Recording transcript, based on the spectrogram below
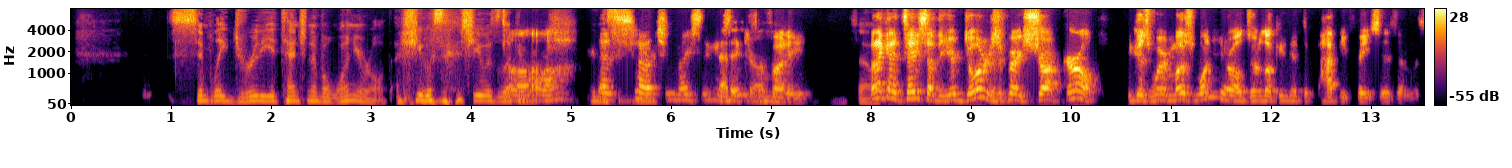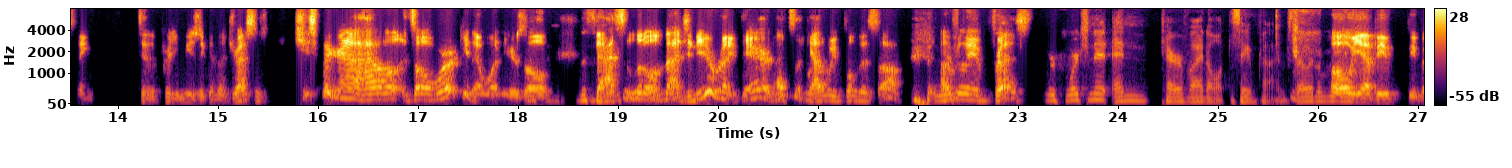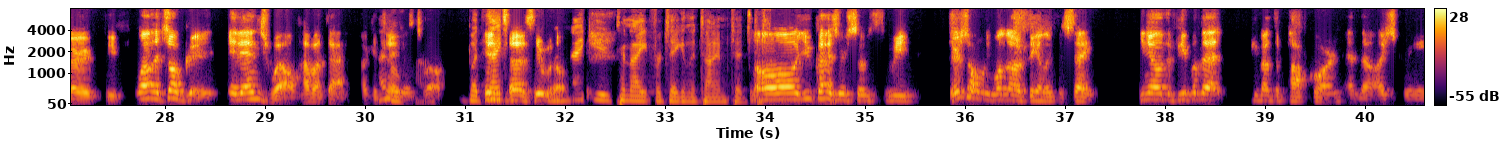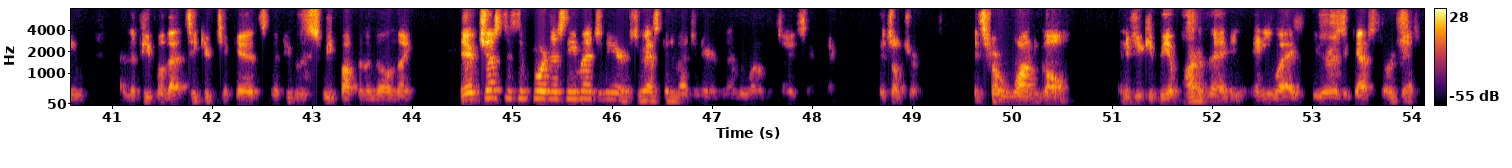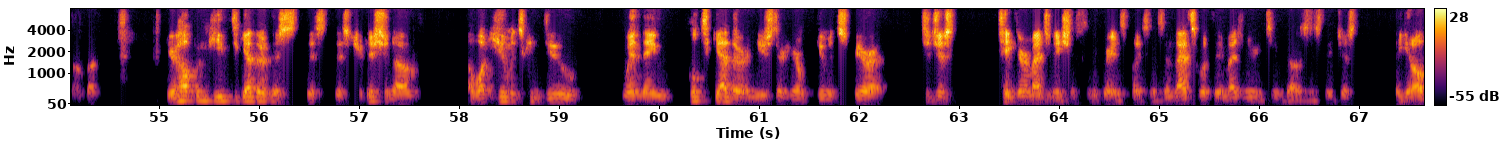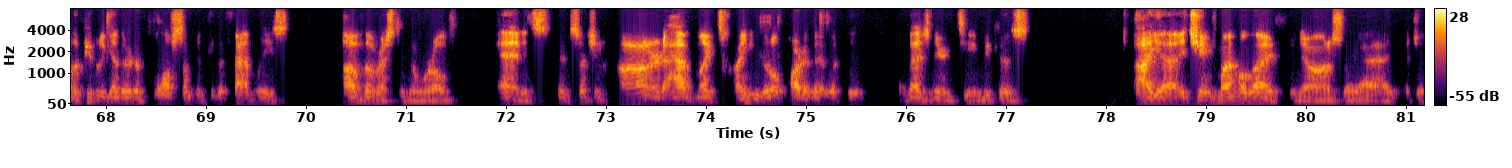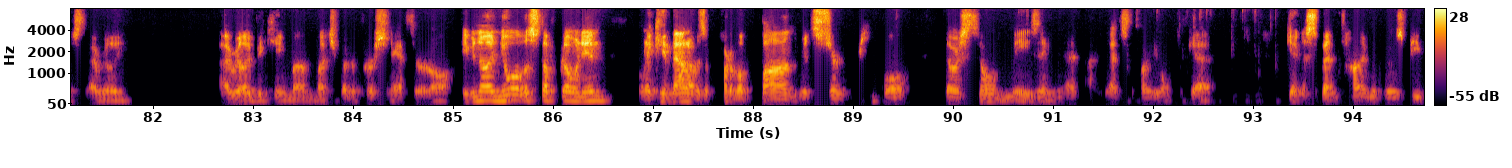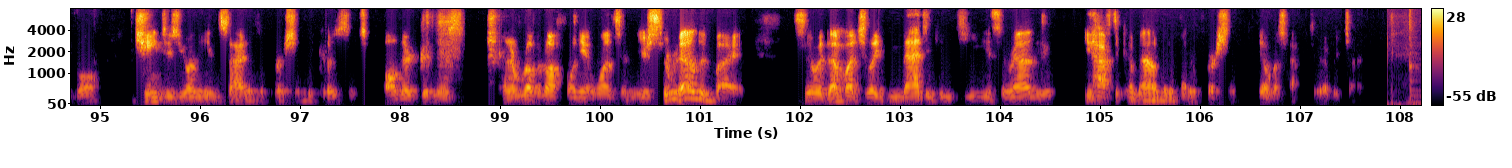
simply drew the attention of a one-year-old. She was she was looking. Oh, that's such a nice thing to say to somebody. So, but I got to tell you something. Your daughter's a very sharp girl because where most one-year-olds are looking at the happy faces and listening to the pretty music and the dresses. She's figuring out how it's all working at one years old. Listen, That's a little Imagineer right there. That's like, how do we pull this off? I'm really impressed. We're fortunate and terrified all at the same time. So it'll be. Oh yeah, be be very be, well. It's all good. It ends well. How about that? I can tell you it ends well. But it does. It will. Thank you tonight for taking the time to. Oh, you guys are so sweet. There's only one other thing I'd like to say. You know, the people that give out the popcorn and the ice cream and the people that take your tickets, the people that sweep up in the middle of the night, they're just as important as the Imagineers. You ask an Imagineer, and every one of them say the same thing. It's all true. It's for one goal. And if you could be a part of that in any way, either as a guest or a guest member, you're helping keep together this this this tradition of, of what humans can do when they pull together and use their human spirit to just take their imaginations to the greatest places. And that's what the Imagineering team does is they just they get all the people together to pull off something for the families of the rest of the world. And it's been such an honor to have my tiny little part of it with the Imagineering team because I uh, it changed my whole life. You know, honestly, I, I just I really I really became a much better person after it all. Even though I knew all the stuff going in, when I came out, I was a part of a bond with certain people that were so amazing. And that's the part you won't forget. Getting to spend time with those people changes you on the inside as a person because it's all their goodness kind of rubbing off on you at once, and you're surrounded by it. So with that much like magic and genius around you, you have to come out of it a better person. You almost have to every time.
